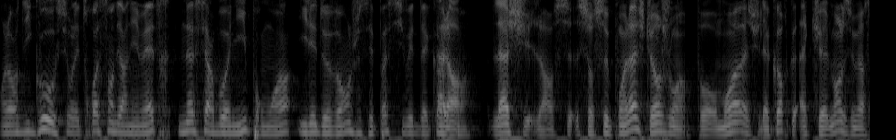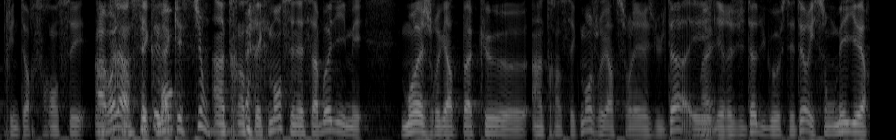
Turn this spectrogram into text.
on leur dit go sur les 300 derniers mètres. Nasser Boigny, pour moi, il est devant. Je ne sais pas si vous êtes d'accord avec moi là, je suis, alors, sur ce point-là, je te rejoins. Pour moi, je suis d'accord qu'actuellement, les meilleurs sprinteurs français, ah voilà, c'était la question. intrinsèquement, c'est Nasser Boigny. Mais moi, je regarde pas que euh, intrinsèquement, je regarde sur les résultats. Et les résultats du Go Stater, ils sont meilleurs.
